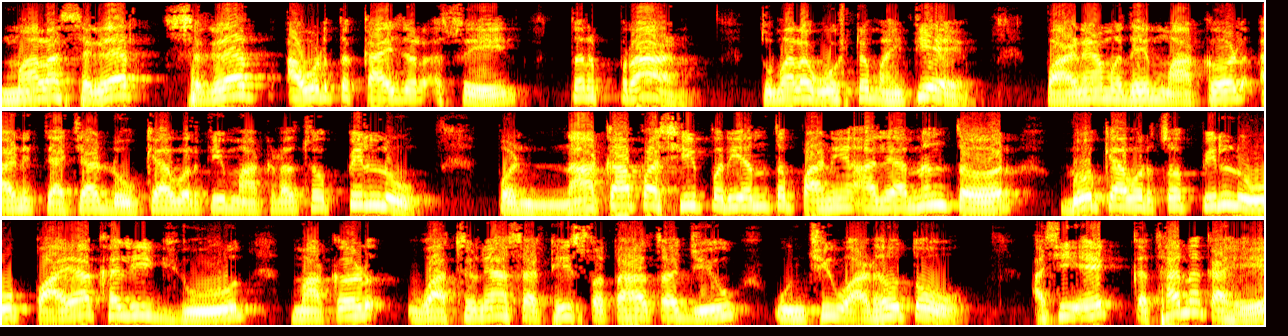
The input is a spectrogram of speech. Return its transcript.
मला सगळ्यात सगळ्यात आवडतं काय जर असेल तर प्राण. तुम्हाला गोष्ट माहिती आहे पाण्यामध्ये माकड आणि त्याच्या डोक्यावरती माकडाचं पिल्लू. पण नाकापाशी पर्यंत पाणी आल्यानंतर डोक्यावरचं पिल्लू पायाखाली घेऊन माकड वाचण्यासाठी स्वतःचा जीव उंची वाढवतो. अशी एक कथानक आहे.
